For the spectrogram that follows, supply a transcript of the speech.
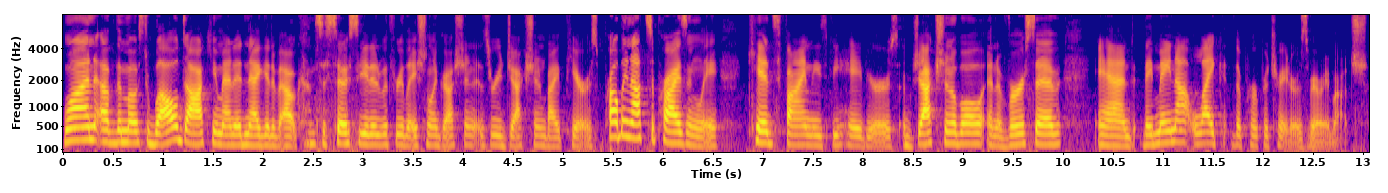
One of the most well-documented negative outcomes associated with relational aggression is rejection by peers. Probably not surprisingly, kids find these behaviors objectionable and aversive, and they may not like the perpetrators very much.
